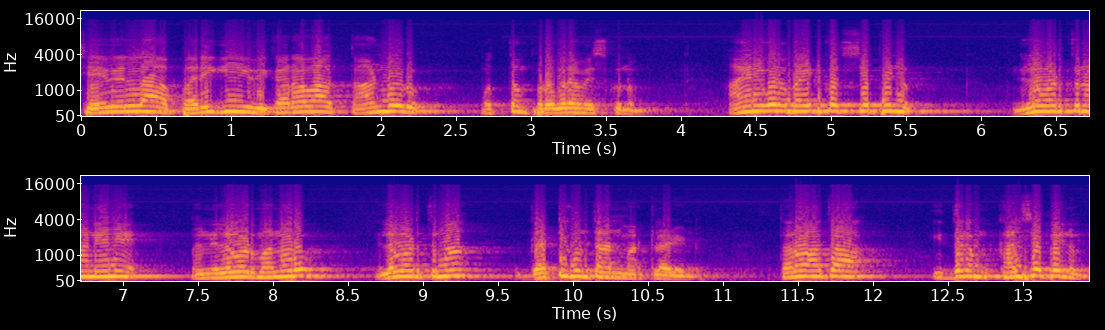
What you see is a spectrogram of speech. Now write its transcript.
చేవెల్లా పరిగి వికారాబాద్ తాండూరు మొత్తం ప్రోగ్రాం వేసుకున్నాం. ఆయన కూడా బయటకు వచ్చి చెప్పిండు నిలబడుతున్నా నేనే నన్ను నిలబడమన్నారు నిలబడుతున్నా గట్టిగుంటా అని మాట్లాడిండు. తర్వాత ఇద్దరం కలిసిపోయినాం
